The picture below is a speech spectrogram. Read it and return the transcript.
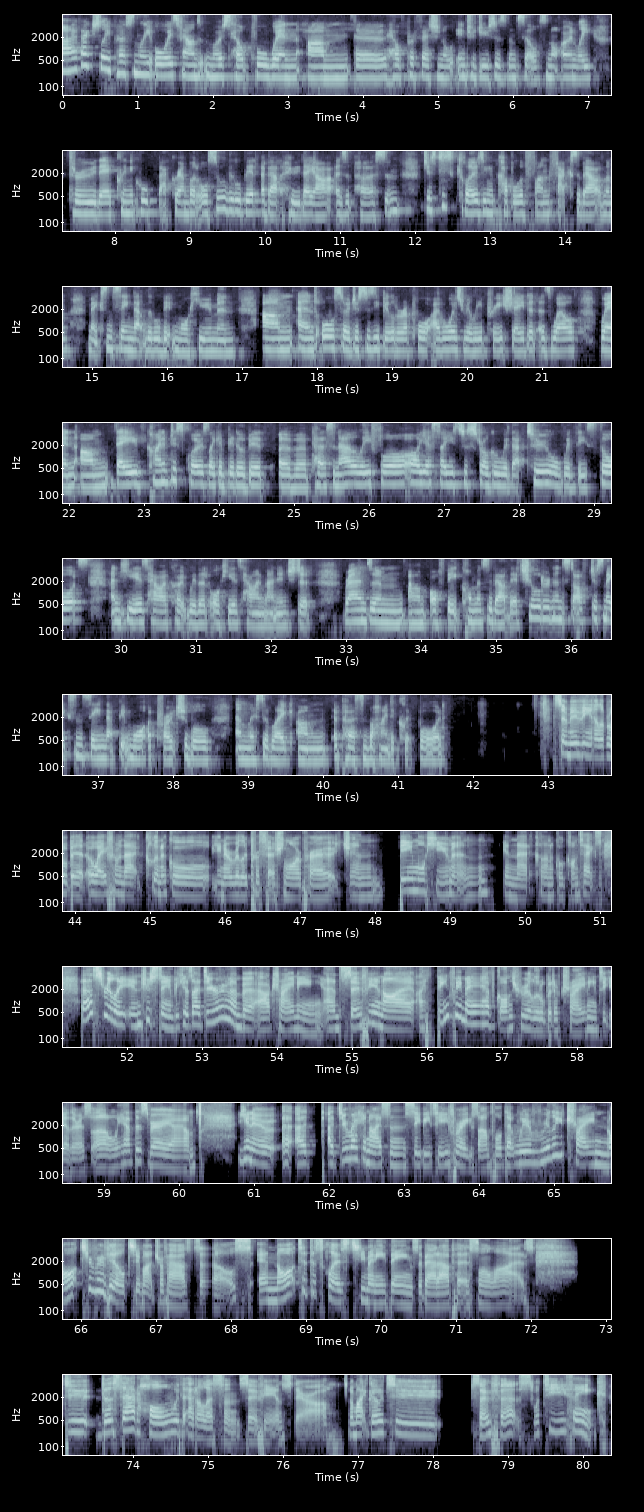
I've actually personally always found it most helpful when um, a health professional introduces themselves not only through their clinical background, but also a little bit about who they are as a person. Just disclosing a couple of fun facts about them makes them seem that little bit more human. Um, and also, just as you build a rapport, I've always really appreciated as well when um, they've kind of disclosed like a bit, a bit of a personality for, oh, yes, I used to struggle with that too, or with these thoughts and here's how I cope with it, or here's how I managed it. Random um, offbeat comments about their children and stuff just makes them seem that bit more approachable and less of like um, a person behind a clipboard. So moving a little bit away from that clinical, you know, really professional approach and being more human in that clinical context. That's really interesting because I do remember our training, and Sophie and I, I think we may have gone through a little bit of training together as well. We have this very, um, you know, I, I do recognize in CBT, for example, that we're really trained not to reveal too much of ourselves and not to disclose too many things about our personal lives. Do, does that hold with adolescents, Sophie and Sarah? I might go to so first. What do you think?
